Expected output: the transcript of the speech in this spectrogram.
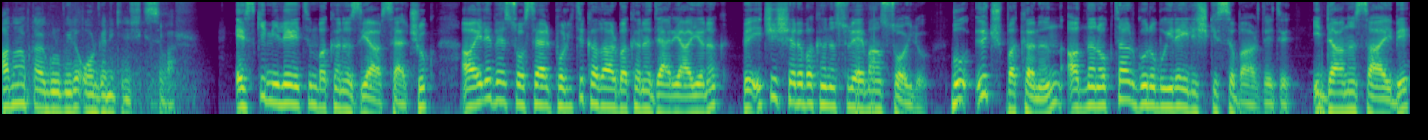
Adnan Oktar grubuyla organik ilişkisi var. Eski Milli Eğitim Bakanı Ziya Selçuk, Aile ve Sosyal Politikalar Bakanı Derya Yanık ve İçişleri Bakanı Süleyman Soylu. Bu üç bakanın Adnan Oktar grubu ile ilişkisi var dedi. İddianın sahibi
